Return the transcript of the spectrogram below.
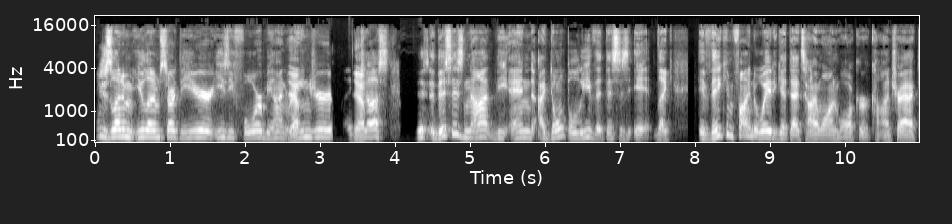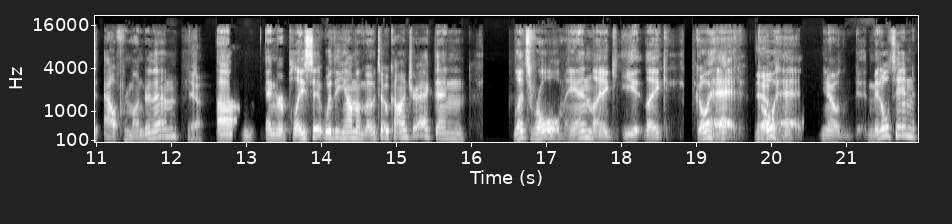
You just let him. You let him start the year easy four behind Yep. Rangers. Like Yep. Just this. This is not the end. I don't believe that this is it. Like if they can find a way to get that Taijuan Walker contract out from under them, Yeah. um, and replace it with a Yamamoto contract, then let's roll, man. Like, like go ahead, go ahead. You know, Middleton,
